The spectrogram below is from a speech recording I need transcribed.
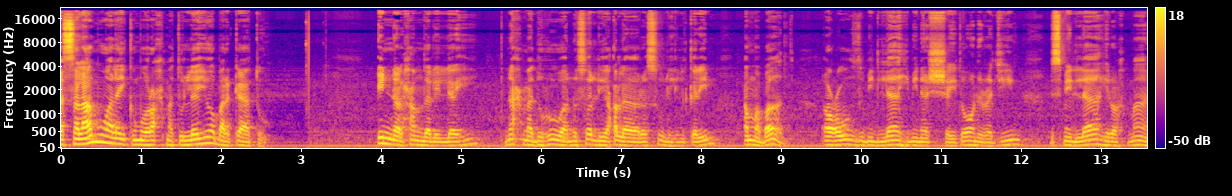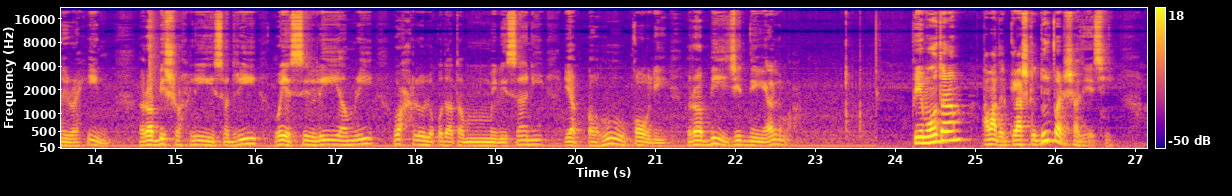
আসসালামু আলাইকুম রহমতুল্লাহি ওবরকাত ইন আলহামদুলিল্লাহি নাহমাদুহু ওয়া নুসাল্লি আলা রাসূলিহিল করিম। আম্মা বাদ। আউযু বিল্লাহি মিনাশ শাইতানির রাজিম। বিসমিল্লাহির রহমানির রহিম। রব্বি ইশরাহলি সাদরি ওয়া ইয়াসসিরলি আমরি ওয়াহলুল উকদাতাম মিন লিসানি ইয়াফকাহু কওলি। রব্বি জিদনি ইলমা প্রিয় মোহতারাম, আমাদের ক্লাসকে দুই পার্টে সাজিয়েছি।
